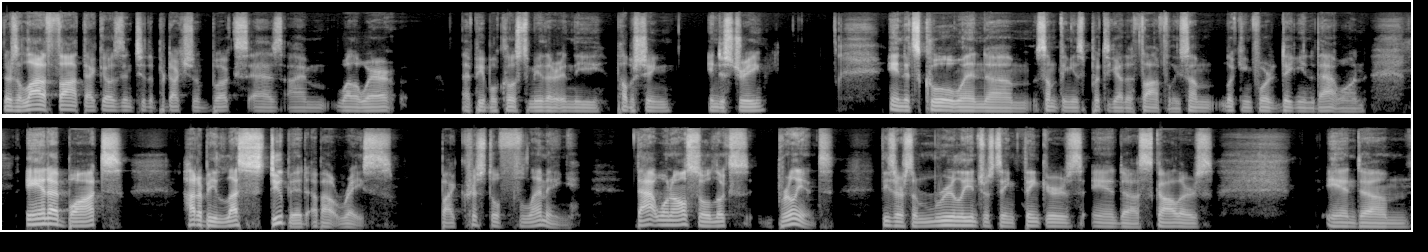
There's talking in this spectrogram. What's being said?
there's a lot of thought that goes into the production of books, as I'm well aware. I have people close to me that are in the publishing industry. And it's cool when um, something is put together thoughtfully. So I'm looking forward to digging into that one. And I bought How to Be Less Stupid About Race by Crystal Fleming. That one also looks brilliant. These are some really interesting thinkers and uh, scholars. And um,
